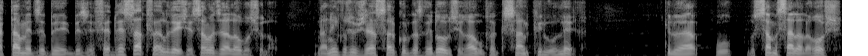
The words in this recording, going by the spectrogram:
אטם את זה ב- בזפת, וסחפה על רשת, שם את זה על הראש שלו. ואני חושב שהיה סל כל כך גדול, שראו רק סל כאילו הולך. כאילו, היה, הוא, הוא שם סל על הראש.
